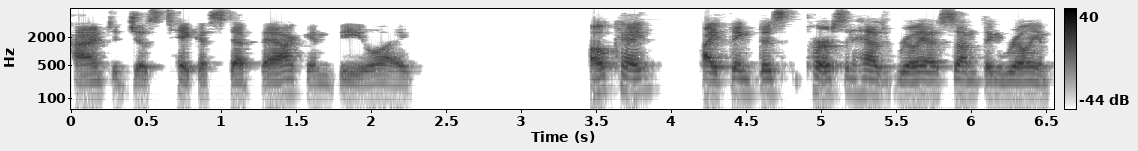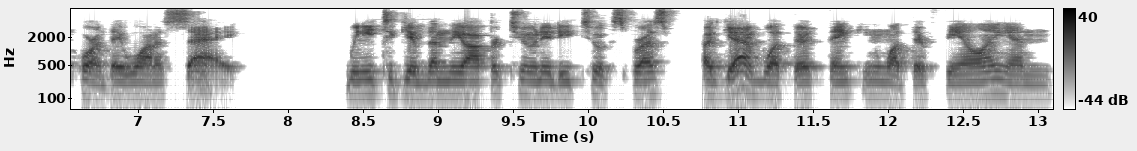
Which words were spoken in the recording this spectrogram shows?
time to just take a step back and be like, okay, I think this person has really has something really important they want to say. We need to give them the opportunity to express again what they're thinking, what they're feeling, and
